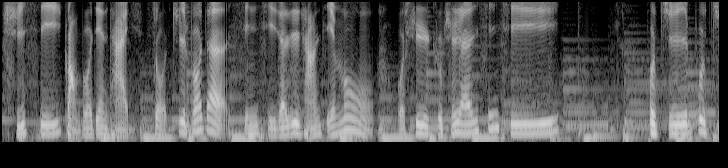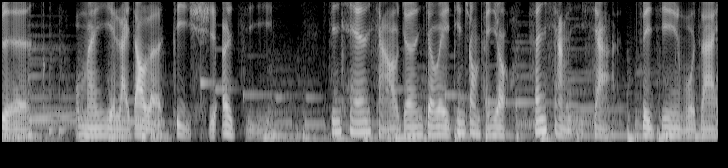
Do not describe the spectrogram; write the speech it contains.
实习广播电台所直播的新奇的日常节目，我是主持人新奇。不知不觉，我们也来到了第十二集。今天想要跟各位听众朋友分享一下最近我在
